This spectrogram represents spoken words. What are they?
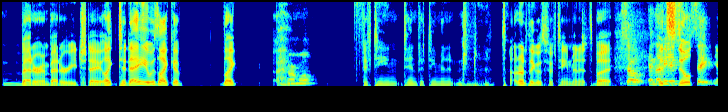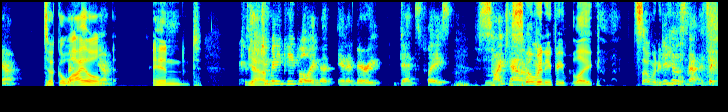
better and better each day like today it was like a like Normal. 15 10 15 minute i don't think it was 15 minutes but So, and let me It's still- say, yeah, took a But- while yeah. and because Yeah, there's too many people in a in a very dense place. so, My town- so many people like so many ridiculous people amount. It's like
